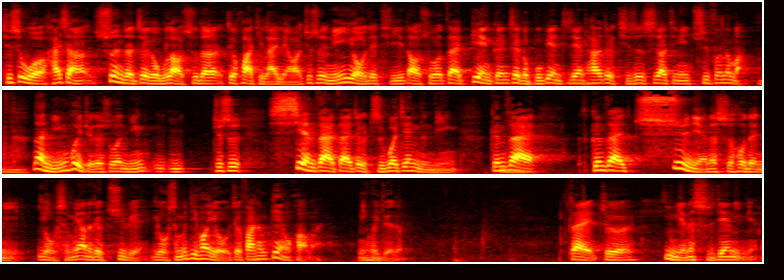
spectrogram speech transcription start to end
其实我还想顺着这个吴老师的这个话题来聊，就是您有这提到说，在变跟这个不变之间，它这个其实是要进行区分的嘛。嗯。那您会觉得说您，您就是现在在这个直播间里的您，跟在、跟在去年的时候的你有什么样的这个区别？有什么地方有这个发生变化吗？您会觉得，在这一年的时间里面，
